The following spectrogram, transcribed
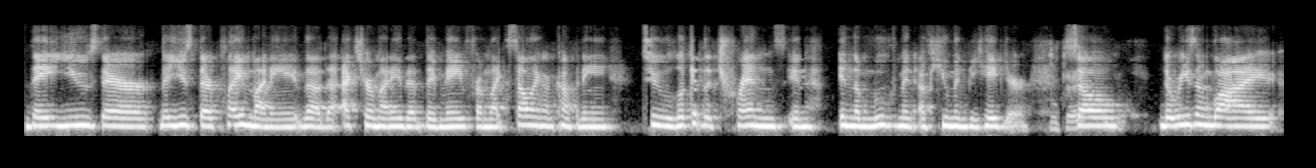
they use their they use their play money, the the extra money that they made from like selling a company to look at the trends in in the movement of human behavior. Okay. So the reason why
